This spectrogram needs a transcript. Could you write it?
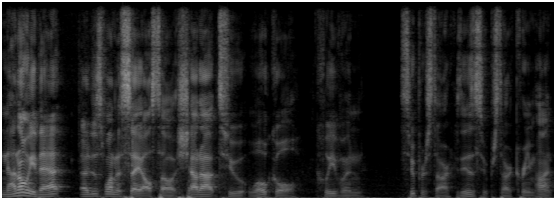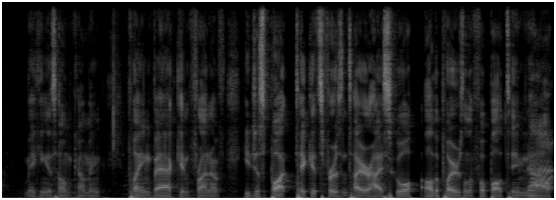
Not only that, I just want to say also shout out to local Cleveland superstar because he is a superstar, Kareem Hunt, making his homecoming, playing back in front of. He just bought tickets for his entire high school, all the players on the football team now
